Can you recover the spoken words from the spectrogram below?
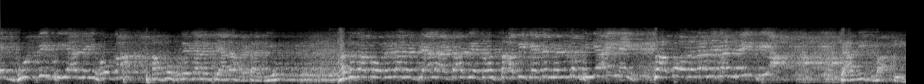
एक घुट भी पिया नहीं होगा। अबू हुरैरा ने प्याला हटा दिया। हज़रत अबू हुरैरा ने प्याला हटा दिया तो साहबी कहते, मैंने तो पिया ही नहीं। तो अबू हुरैरा ने कहा, नहीं पिया। चालीस बाकी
